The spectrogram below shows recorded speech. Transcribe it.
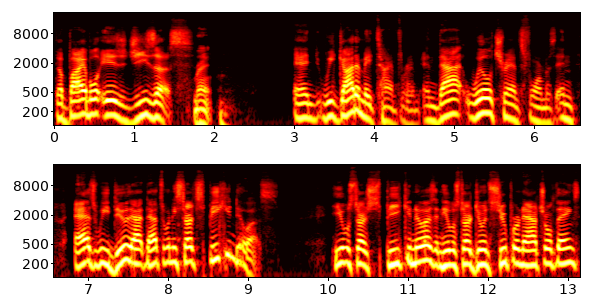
The Bible is Jesus Right. and we got to make time for him and that will transform us and as we do that that's when he starts speaking to us he will start speaking to us and he will start doing supernatural things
